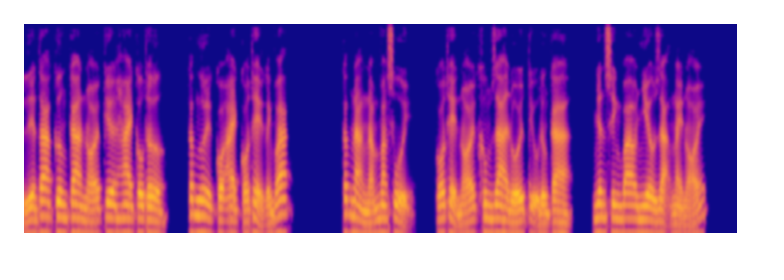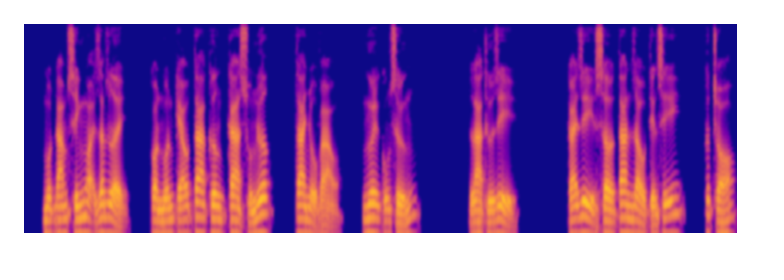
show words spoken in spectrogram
Liền ta cương ca nói kia hai câu thơ, các ngươi có ai có thể gánh vác? Các nàng nắm vác sủi, có thể nói không ra đối tiểu đường ca, nhân sinh bao nhiêu dạng này nói. Một đám xính ngoại rất rưởi, còn muốn kéo ta cương ca xuống nước, ta nhổ vào, ngươi cũng xứng. Là thứ gì? Cái gì sờ tan giàu tiến sĩ cất chó?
